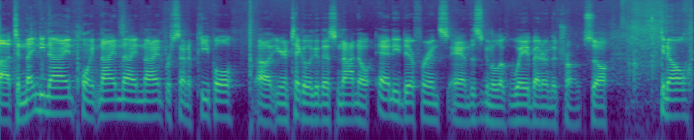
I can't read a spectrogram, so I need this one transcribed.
uh, to 99.999% of people, uh, you're gonna take a look at this, not know any difference, and this is gonna look way better in the trunk. So, you know,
